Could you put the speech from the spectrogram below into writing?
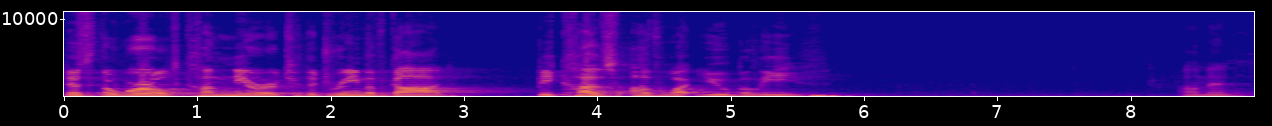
Does the world come nearer to the dream of God because of what you believe? Amen.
